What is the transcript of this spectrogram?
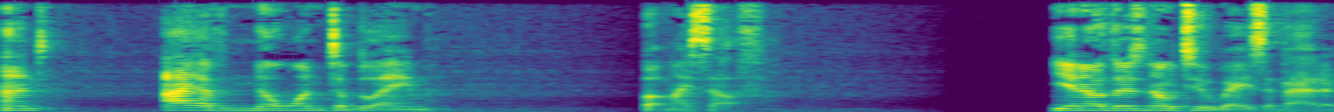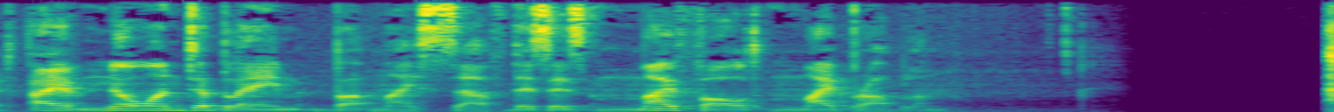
And I have no one to blame but myself. You know, there's no two ways about it. I have no one to blame but myself. This is my fault, my problem.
